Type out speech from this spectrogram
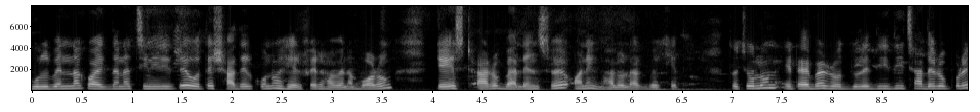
ভুলবেন না, কয়েক দানা চিনি দিতে ওতে স্বাদের কোনো হেরফের হবে না, বরং টেস্ট আরও ব্যালেন্স হয়ে অনেক ভালো লাগবে খেতে। তো চলুন এটা এবার রোদ্দুরে দিয়ে দিই ছাদের ওপরে।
